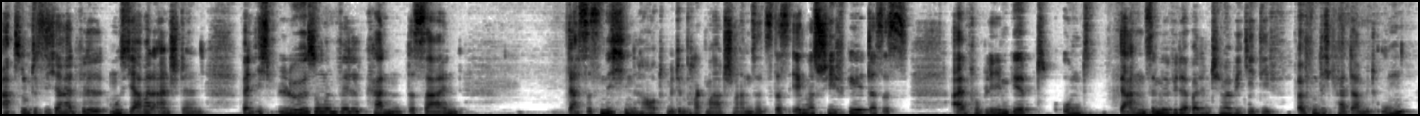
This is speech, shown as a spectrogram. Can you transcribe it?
absolute Sicherheit will, muss ich Arbeit einstellen. Wenn ich Lösungen will, kann das sein, dass es nicht hinhaut mit dem pragmatischen Ansatz, dass irgendwas schief geht, dass es ein Problem gibt und dann sind wir wieder bei dem Thema, wie geht die Öffentlichkeit damit um?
